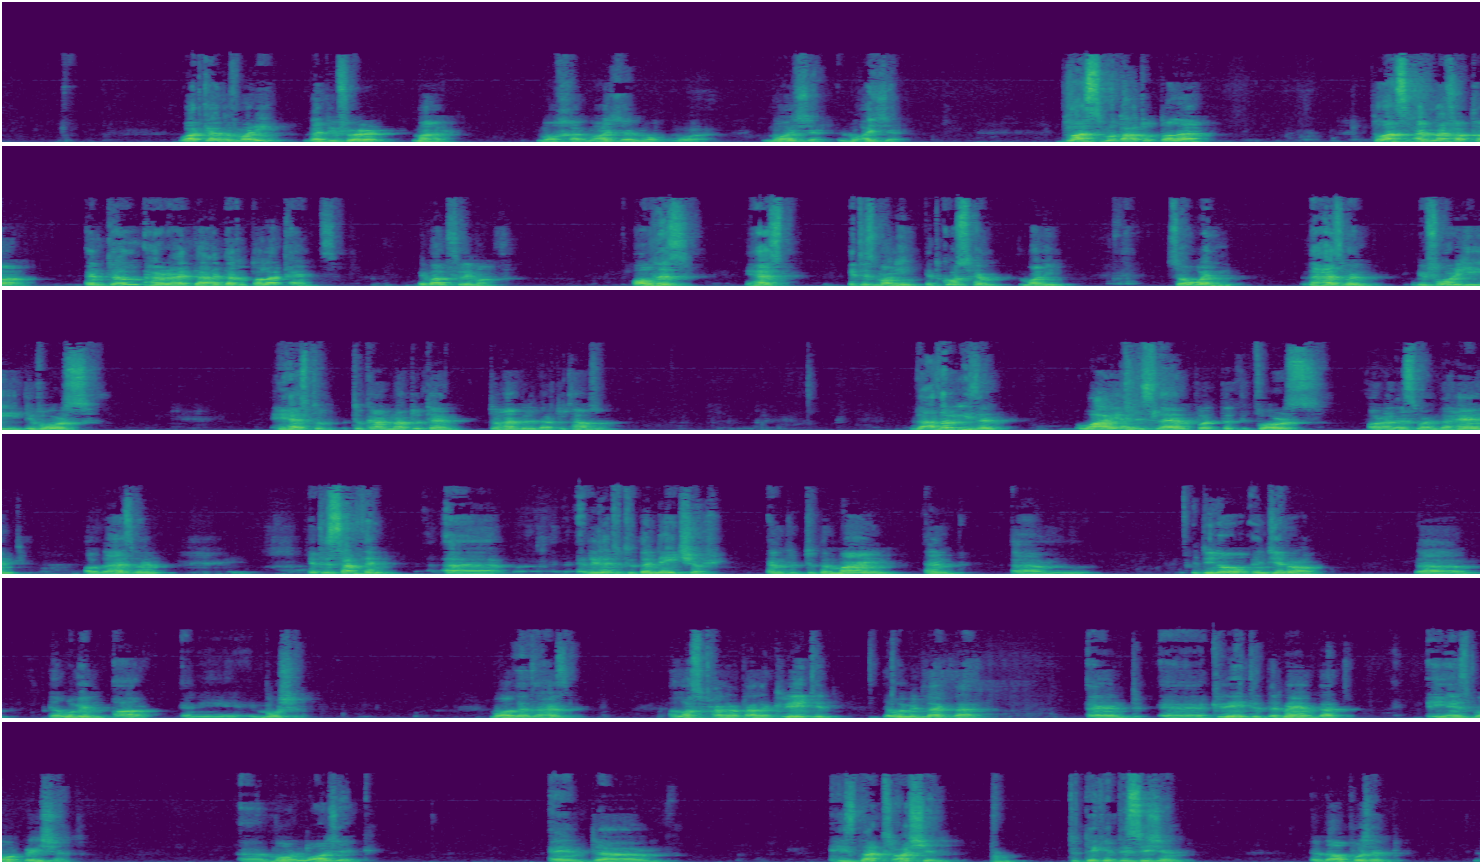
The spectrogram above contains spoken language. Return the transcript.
what kind of money the deferred mahar مؤخر معجل مو- مو- مؤجل المؤجل plus متعة الطلاق plus النفقة until her عدة عدة الطلاق ends about three months all this he has it is money it costs him money so when the husband before he divorced he has to, to count not to 10, to 100 or to 1,000. The other reason why Al Islam put the divorce or Al Isma in the hand of the husband, it is something uh, related to the nature and to the mind. And um, do you know, in general, the, the women are any emotional more than the husband. Allah subhanahu wa ta'ala created the women like that and uh, created the man that he is more patient, uh, more logic, and um, he's not rushing to take a decision. And the opposite,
